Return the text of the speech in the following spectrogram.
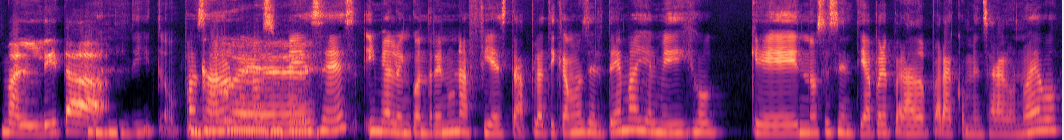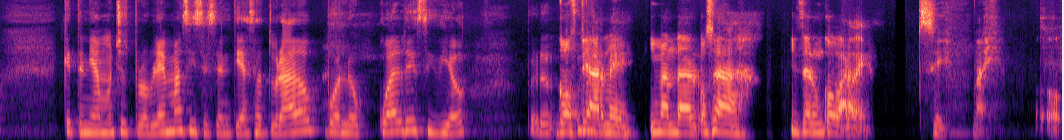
Maldita. Maldito. Pasaron Güey. unos meses y me lo encontré en una fiesta. Platicamos del tema y él me dijo que no se sentía preparado para comenzar algo nuevo, que tenía muchos problemas y se sentía saturado, por lo cual decidió. Pero, Gostearme y mandar, o sea, y ser un cobarde. Sí, bye.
